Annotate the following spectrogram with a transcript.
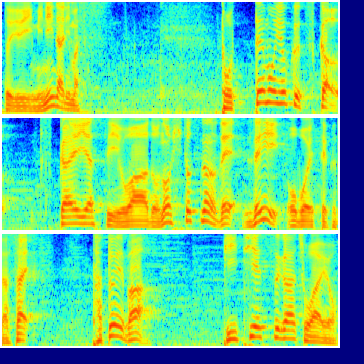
という意味になりますとってもよく使う使いやすいワードの一つなのでぜひ覚えてください例えば BTS が좋아요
